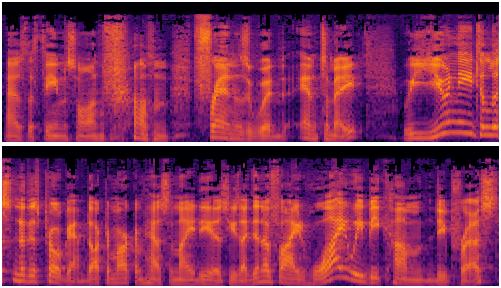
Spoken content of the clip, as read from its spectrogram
as the theme song from Friends would intimate, you need to listen to this program. Dr. Marcum has some ideas. He's identified why we become depressed.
